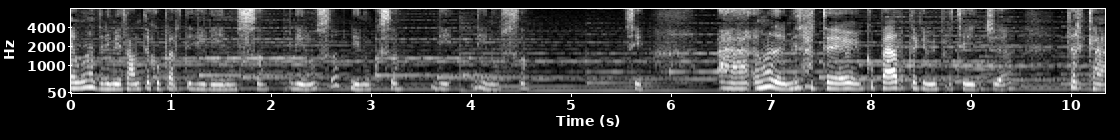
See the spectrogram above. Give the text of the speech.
è una delle mie tante coperte di Linux. Linux? Linux? Di Linux. Sì. Eh, è una delle mie tante coperte che mi protegge. Perché?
